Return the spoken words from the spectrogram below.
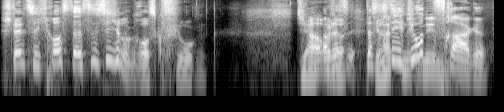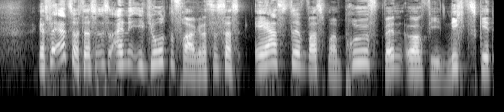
Stellt sich raus, da ist die Sicherung rausgeflogen. Ja, Aber das, das ist eine Idiotenfrage. Jetzt mal ernsthaft, das ist eine Idiotenfrage. Das ist das Erste, was man prüft, wenn irgendwie nichts geht.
